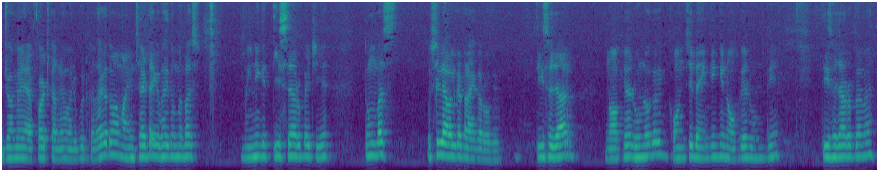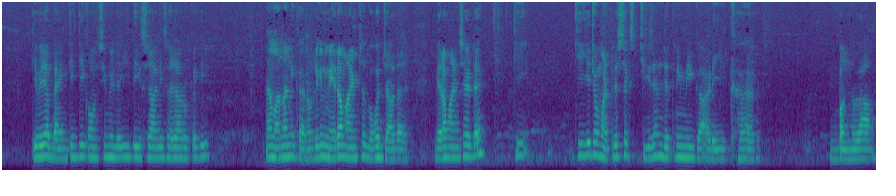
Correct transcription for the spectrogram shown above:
जो हमें एफर्ट करने में मजबूर करता है। कि तुम्हारा माइंड सेट है कि भाई तुम्हें बस महीने के तीस हज़ार रुपये चाहिए। तुम बस उसी लेवल का ट्राई करोगे। तीस हज़ार नौकरियाँ ढूंढोगे, कौन सी बैंकिंग की नौकरियाँ ढूंढती हैं? तीस हज़ार रुपये में कि भैया बैंकिंग की कौन सी मिलेगी? तीस, चालीस हज़ार रुपये की। मैं मना नहीं कर रहा हूँ, लेकिन मेरा माइंड बहुत ज़्यादा है। मेरा माइंड है कि कि ये जो मटेरियलिस्टिक चीज़ें जितनी भी गाड़ी, घर, बंगला,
